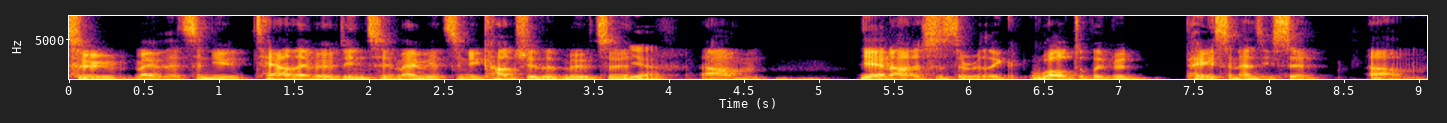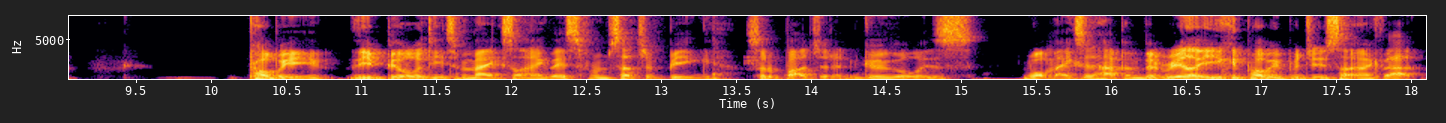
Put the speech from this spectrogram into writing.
to maybe that's a new town they moved into, maybe it's a new country they've moved to. yeah Um, yeah, no, it's just a really well delivered piece, and as you said, um, probably the ability to make something like this from such a big sort of budget and Google is what makes it happen. But really, you could probably produce something like that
